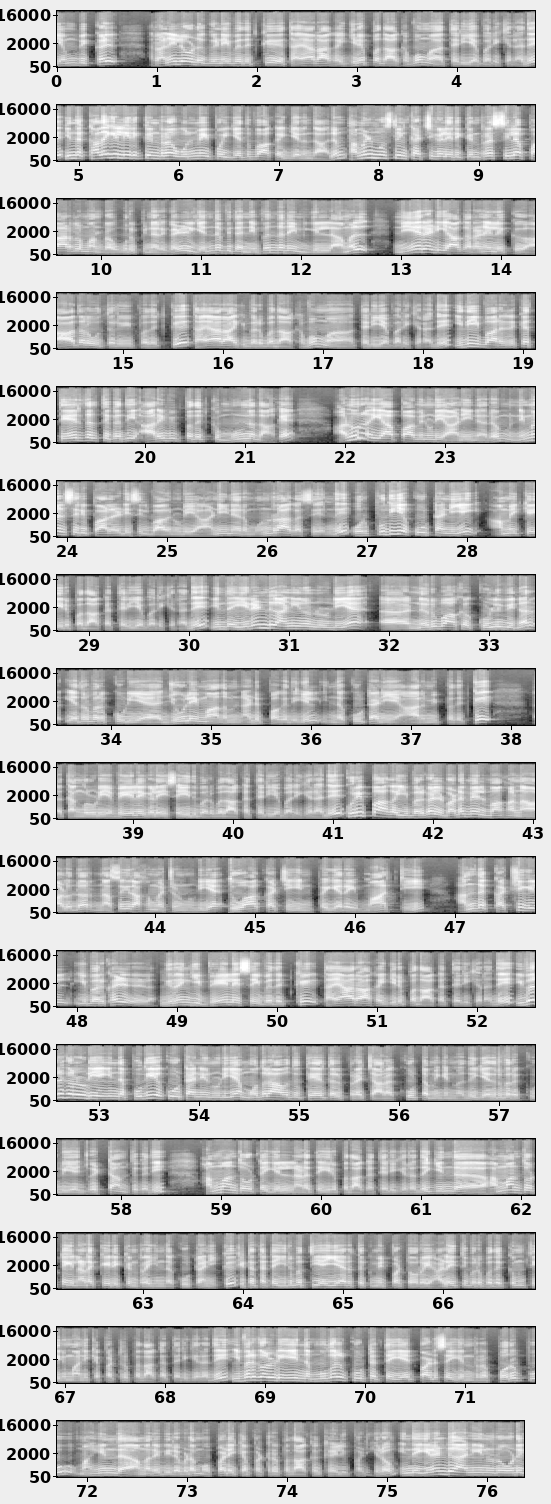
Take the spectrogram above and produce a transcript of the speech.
எம்பிக்கள் ரணிலோடு இணைவதற்கு தயாராக இருப்பதாகவும் தெரிய வருகிறது. இந்த கதையில் இருக்கின்ற உண்மை போய் எதுவாக இருந்தாலும் தமிழ் முஸ்லிம் கட்சிகள் இருக்கின்ற சில பாராளுமன்ற உறுப்பினர்கள் எந்தவித நிபந்தனையும் இல்லாமல் நேரடியாக ரணிலுக்கு ஆதரவு தெரிவிப்பதற்கு தயாராகி வருவதாகவும் தெரிய வருகிறது. இது இவ்வாறு இருக்க தேர்தல் திகதி அறிவிப்பதற்கு முன்னதாக அனுர் ஐயாப்பாவினுடைய அணியினரும் நிமல் சிரிப்பாளடி சில்வாவினுடைய அணியினரும் ஒன்றாக சேர்ந்து ஒரு புதிய கூட்டணியை அமைக்க இருப்பதாக தெரிய வருகிறது. இந்த இரண்டு அணியினருடைய நிர்வாக குழுவினர் எதிர்வரக்கூடிய ஜூலை மாதம் நடுப்பகுதியில் இந்த கூட்டணியை ஆரம்பிப்பதற்கு தங்களுடைய வேலைகளை செய்து வருவதாக தெரிய வருகிறது. குறிப்பாக இவர்கள் வடமேல் மாகாண ஆளுநர் நசீர் அகமற்றினுடைய துவா கட்சியின் பெயரை மாற்றி அந்த கட்சியில் இவர்கள் இறங்கி வேலை செய்வதற்கு தயாராக இருப்பதாக தெரிகிறது. இவர்களுடைய இந்த புதிய கூட்டணியினுடைய முதலாவது தேர்தல் பிரச்சார கூட்டம் என்பது எதிர்வரக்கூடிய எட்டாம் தொகுதி ஹம்மாந்தோட்டையில் நடத்த இருப்பதாக தெரிகிறது. இந்த ஹம்மாந்தோட்டையில் நடக்க இருக்கின்ற இந்த கூட்டணிக்கு கிட்டத்தட்ட இருபத்தி ஐயாயிரத்துக்கும் மேற்பட்டோரை அழைத்து வருவதற்கும் தீர்மானிக்கப்பட்டிருப்பதாக தெரிகிறது. இவர்களுடைய இந்த முதல் கூட்டத்தை ஏற்பாடு செய்கின்ற பொறுப்பு மஹிந்த அமரவீரவிடம் ஒப்படைக்கப்பட்டிருப்பதாக கேள்விப்படுகிறோம். இந்த இரண்டு அணியினரோடு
